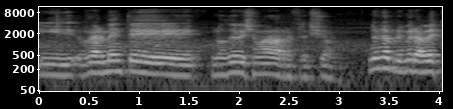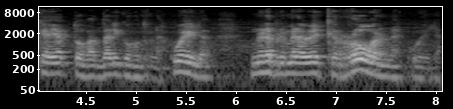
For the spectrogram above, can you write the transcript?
y realmente nos debe llamar a la reflexión. No es la primera vez que hay actos vandálicos contra la escuela, no es la primera vez que roban una escuela.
